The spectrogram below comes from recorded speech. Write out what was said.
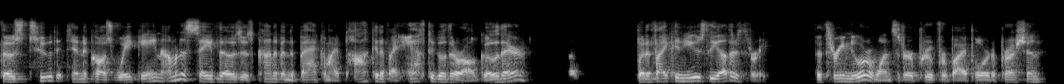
those two that tend to cause weight gain, I'm going to save those as kind of in the back of my pocket. If I have to go there, I'll go there. But if I can use the other three, the three newer ones that are approved for bipolar depression,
